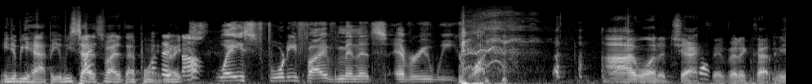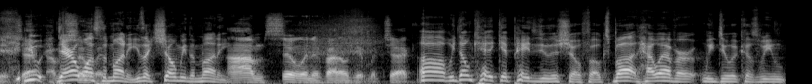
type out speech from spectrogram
and you'll be happy. You'll be satisfied at that point, right? not waste 45 minutes every week watching. I want a check. They better cut me a check. You, Daryl wants the money. He's like, show me the money. I'm suing if I don't get my check. Oh, we don't get, paid to do this show, folks. But however, we do it because we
